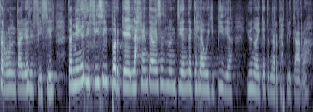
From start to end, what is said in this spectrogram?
ser voluntario es difícil. También es difícil porque la gente a veces no entiende qué es la Wikipedia y uno hay que tener que explicarla.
